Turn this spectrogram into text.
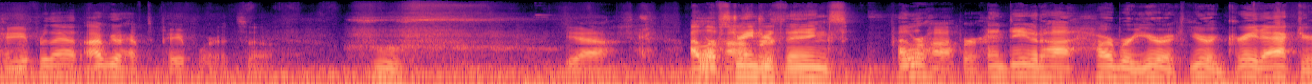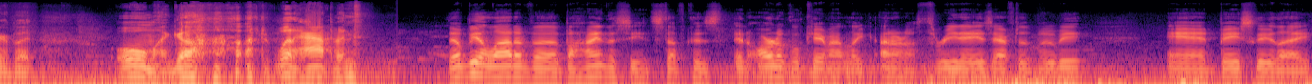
pay for that. I'm gonna have to pay for it, so. yeah. I Poor love Stranger Hopper. Things. Poor Hopper. And David Ho- Harbour, you're a, you're a great actor, but oh my God, what happened? There'll be a lot of uh, behind the scenes stuff because an article came out like I don't know three days after the movie, and basically like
